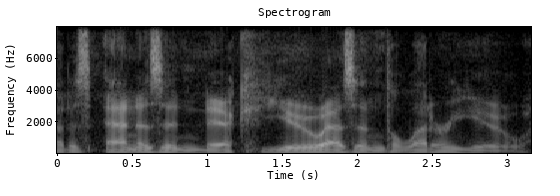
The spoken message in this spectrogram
that is N as in Nick, U as in the letter U.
